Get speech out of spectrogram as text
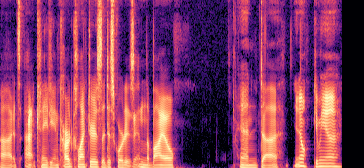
Uh, it's at Canadian Card Collectors. The Discord is in the bio. And uh, you know, give me a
